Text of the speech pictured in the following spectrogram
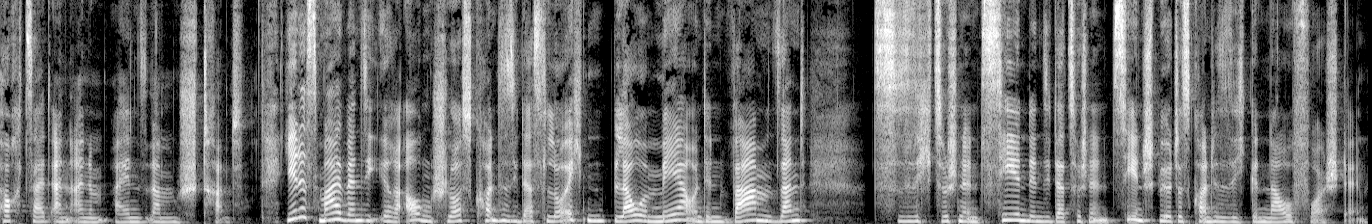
Hochzeit an einem einsamen Strand. Jedes Mal, wenn sie ihre Augen schloss, konnte sie das leuchtend blaue Meer und den warmen Sand sich zwischen den Zehen, den sie da zwischen den Zehen spürte, das konnte sie sich genau vorstellen.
